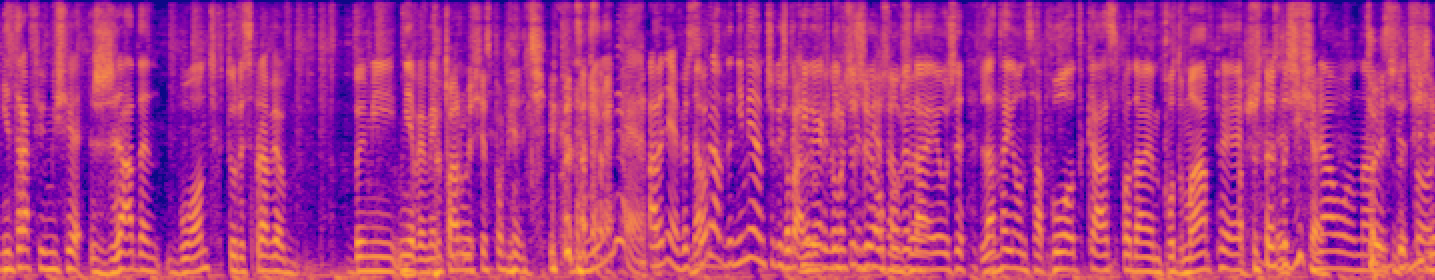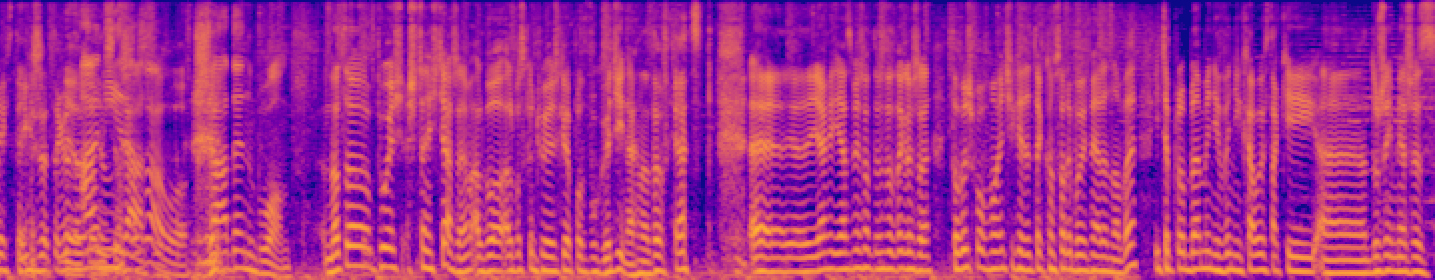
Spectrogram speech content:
nie trafił mi się żaden błąd, który sprawiałby mi, nie wiem, jaki... Wyparły się z pamięci. Nie, nie, nie. Ale nie, wiesz co? Naprawdę nie miałem czegoś Dobra, takiego, jak niektórzy opowiadają, że... latająca płotka, spadałem pod mapę. A przecież to jest do e, dzisiaj. To jest do dzisiaj w tej grze. Tego Nie, Ani razu. Żaden błąd. No to byłeś szczęściarzem, albo, albo skończyłeś grę po dwóch godzinach. Natomiast e, ja, ja zmierzam też do tego, że to wyszło w momencie, kiedy te konsole były w miarę nowe i te problemy nie wynikały w takiej e, dużej mierze z.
